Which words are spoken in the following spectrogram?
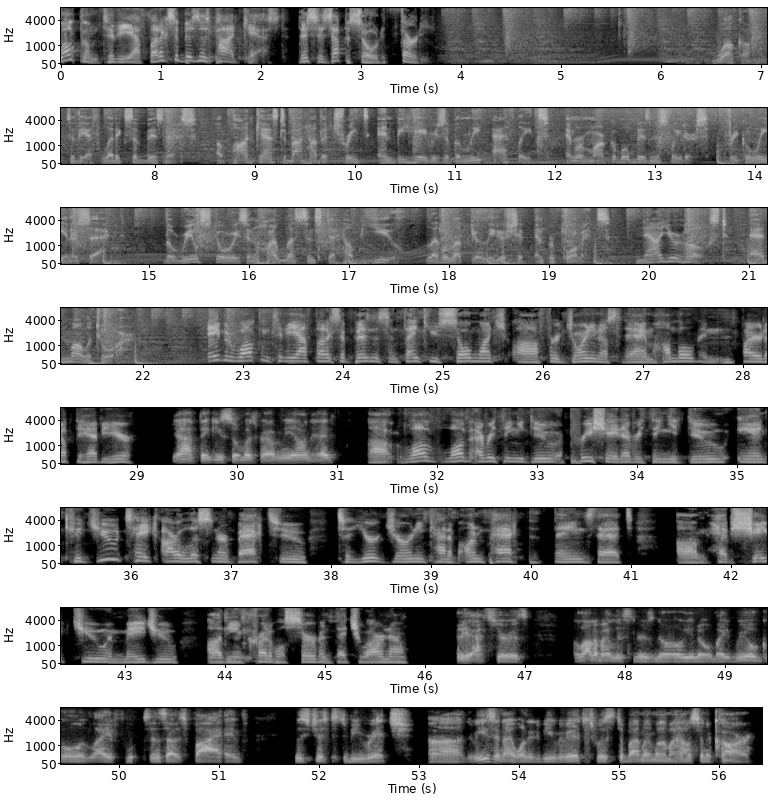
Welcome to the Athletics of Business podcast. This is episode 30. Welcome to the Athletics of Business, a podcast about how the traits and behaviors of elite athletes and remarkable business leaders frequently intersect. The real stories and hard lessons to help you level up your leadership and performance. Now, your host, Ed Molitor. David, welcome to the Athletics of Business, and thank you so much uh, for joining us today. I'm humbled and fired up to have you here. Yeah, thank you so much for having me on, Ed. Uh, love love everything you do. Appreciate everything you do. And could you take our listener back to to your journey? Kind of unpack the things that um, have shaped you and made you uh, the incredible servant that you are now. Yeah, sure is. A lot of my listeners know, you know, my real goal in life since I was five was just to be rich. Uh, the reason I wanted to be rich was to buy my mom a house and a car.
